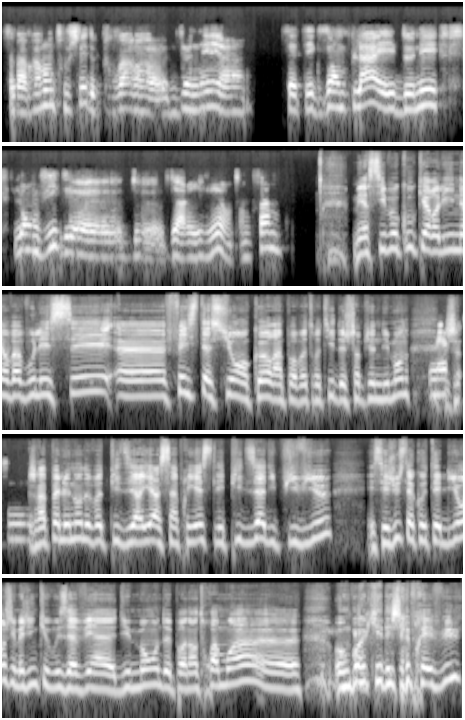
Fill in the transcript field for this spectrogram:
ça m'a vraiment touchée de pouvoir euh, donner cet exemple-là et donner l'envie de, de- d'y arriver en tant que femme. Merci beaucoup Caroline. On va vous laisser. Euh, félicitations encore hein, pour votre titre de championne du monde. Merci. Je, je rappelle le nom de votre pizzeria à Saint-Priest, les pizzas du Puy-Vieux. Et c'est juste à côté de Lyon. J'imagine que vous avez euh, du monde pendant trois mois, euh, au moins qui est déjà prévu.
